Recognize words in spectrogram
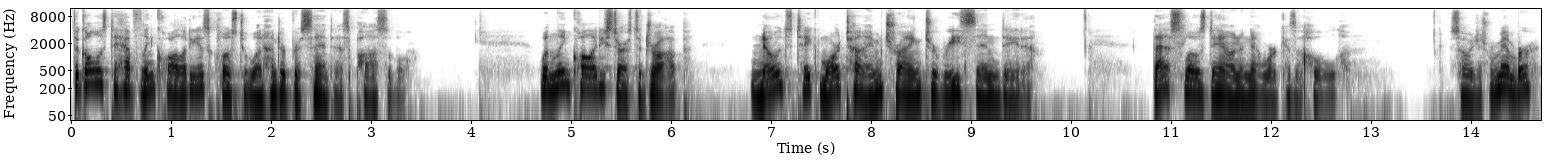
The goal is to have link quality as close to 100% as possible. When link quality starts to drop, nodes take more time trying to resend data. That slows down a network as a whole. So just remember,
